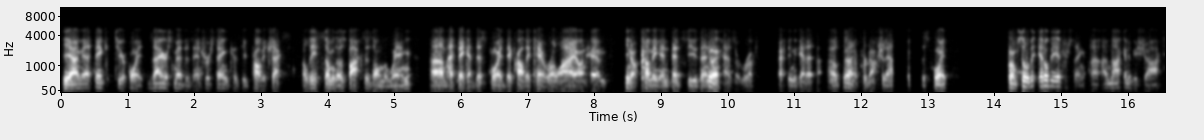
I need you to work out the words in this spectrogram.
Yeah, I mean, I think to your point, Zhaire Smith is interesting because he probably checks at least some of those boxes on the wing. Um, I think at this point they probably can't rely on him, you know, coming in mid-season sure. as a rookie, expecting to get a, a sure. of production at this point. Um, so it'll be, it'll be interesting. I, I'm not going to be shocked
